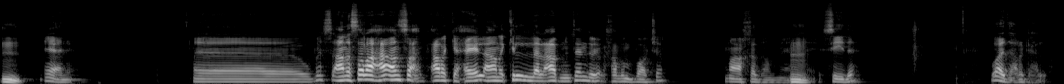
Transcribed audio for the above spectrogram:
مم. يعني. أه وبس. أنا صراحة أنصح بحركة حيل. أنا كل ألعاب نينتندو أخذهم ب voucher. ما أخذهم يعني. سيدة. وايد حركه حلوة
